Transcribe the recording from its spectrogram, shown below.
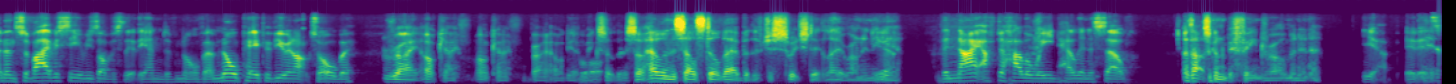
And then Survivor Series, obviously, at the end of November. No pay per view in October. Right. Okay. Okay. Right. I'll get But- mixed up there. So Hell in a Cell's still there, but they've just switched it later on in the Yeah. year. The night after Halloween, Hell in a Cell. Oh, that's going to be Fiend Roman, isn't it? Yeah, it is.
